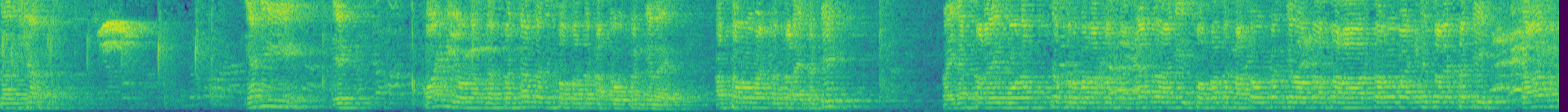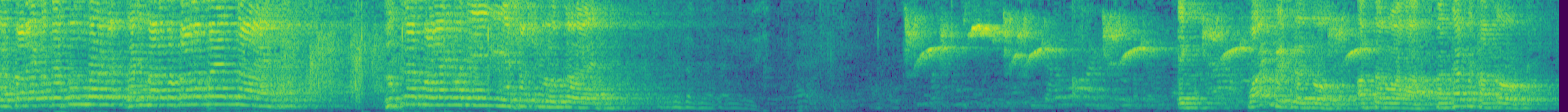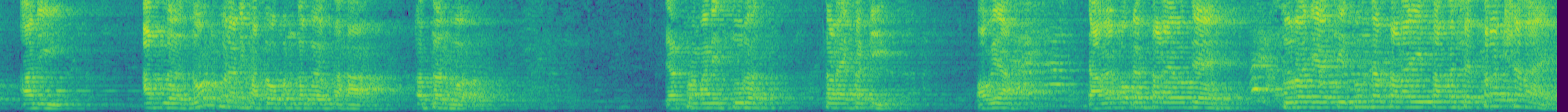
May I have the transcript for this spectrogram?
दर्शन यांनी एक पॉईंट घेऊन आपल्या संघाचं आणि स्वतःचं खातं ओपन केलंय. अथर्व वाटलं चढायसाठी. पहिल्या चढाई बोनसच्या स्वरूपात आपल्या संघाचं आणि स्वतःचं खातं ओपन केलं होतं असा हा अथर्व वाटले चढायसाठी. त्याला आपल्या चढाईमध्ये सुंदर घडी मारण्याचा चांगला प्रयत्न आहे. दुसऱ्या चढाईमध्ये यशस्वी होतोय. एक पॉईंट भेटतोय तो अथर्वाला. संघाचं खातं आणि आपलं दोन गुणांनी खातं ओपन करतोय असा हा अथर्व. त्याचप्रमाणे सूरज चढायसाठी पाहूया. डाव्या कोपऱ्यात चढाई होते. सूरज याची सुंदर चढाई चांगलं क्षेत्ररक्षण आहे.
